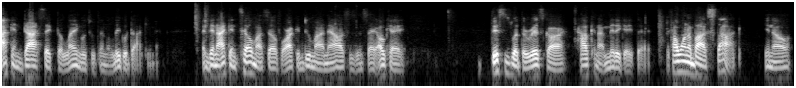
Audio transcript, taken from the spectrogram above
I can dissect the language within a legal document. And then I can tell myself, or I can do my analysis and say, okay, this is what the risks are. How can I mitigate that? If I want to buy a stock, you know,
